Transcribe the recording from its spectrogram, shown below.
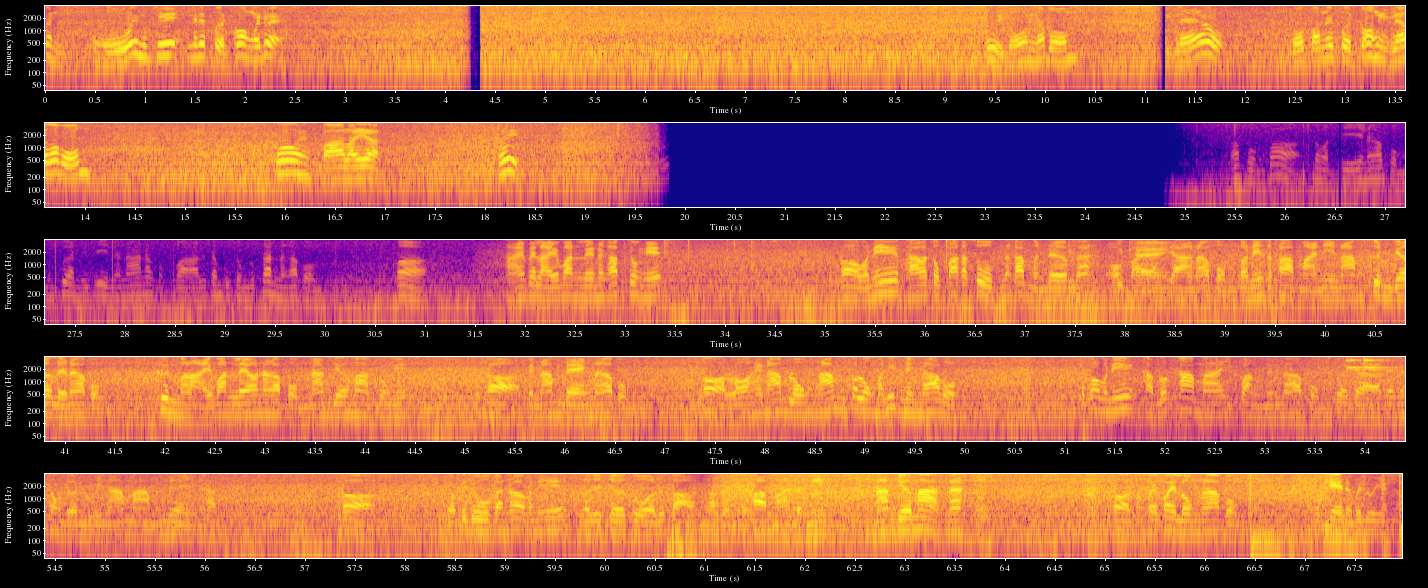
เพื่อนโอ้โหเมื่อกี้ไม่ได้เปิดกล้องไว้ด้วย อุ้ยโดนครับผม อีกแล้วโดนตอนไม่เปิดกล้องอีกแล้วครับผม โอ้ยปลาอะไรอะ เฮ้ย ก็สวัสดีนะครับ ผมเพื่อนๆพี่ๆนะนะนักตกปลาและท่านผู้ชมทุกท่านนะครับ ผม ก็หายไปหลายวันเลยนะครับ ช่วงนี้ ก็วันนี้พามาตกปลากระสูบนะครับ เหมือนเดิมนะที่ฝ่ายโอเคบางยางนะครับผมตอนนี้สภาพหมายนี่น้ำขึ้นเยอะเลยนะครับ ผมขึ้นมาหลายวันแล้วนะครับ ผมน้ำเยอะมากช่วงนี้ ก็เป็นน้ำแดงนะครับ ผม ก็รอให้น้ำลงน้ำมันก็ลงมานิดนึงนะครับผมแล้ว ก็วันนี้ขับรถข้ามมาอีกฝั่งหนึ่งนะครับผมเพื่อจะได้ไม่ต้องเดินลุยน้ำมามันเหนื่อยนะครับ ก็เดี๋ยวไปดูกันว่าวันนี้เราจะเจอตัวหรือเปล่านะครับผมสภาพหมายแบบนี้ น้ำเยอะมากนะ ก็ต้องค่อยๆลงนะครับผม โอเค เดี๋ยวไปลุยกันครับ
